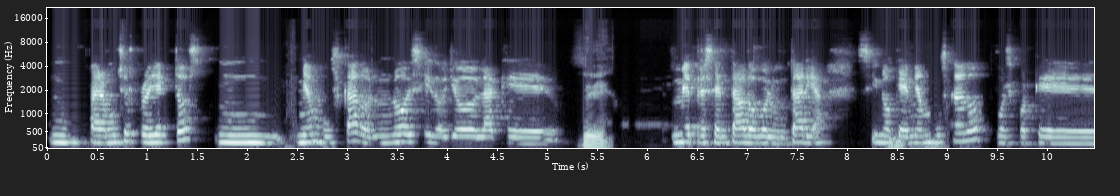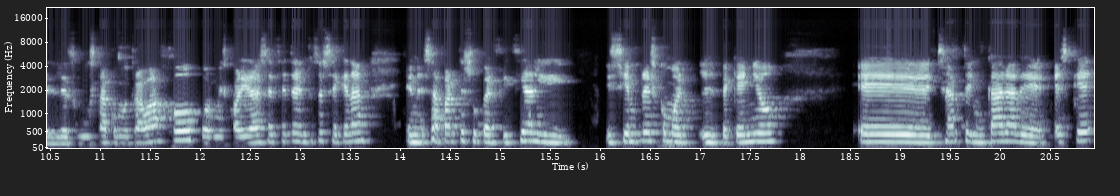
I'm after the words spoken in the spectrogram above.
mm, para muchos proyectos mm, me han buscado. No he sido yo la que me he presentado voluntaria, sino que me han buscado pues porque les gusta como trabajo, por mis cualidades, etcétera. Entonces se quedan en esa parte superficial y, siempre es como el, pequeño eh, echarte en cara de es que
